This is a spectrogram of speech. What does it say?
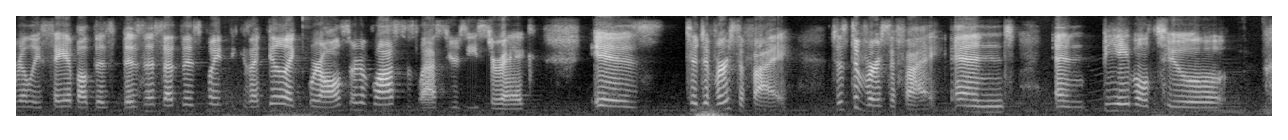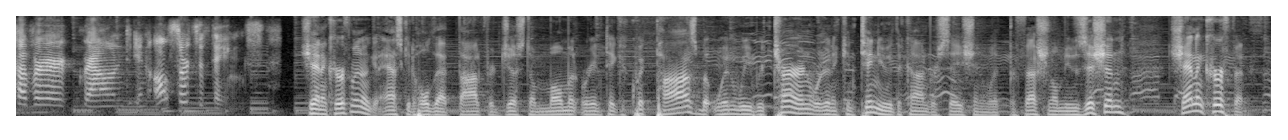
really say about this business at this point because I feel like we're all sort of lost as last year's Easter egg is to diversify. Just diversify and and be able to cover ground in all sorts of things. Shannon Curfman, I'm going to ask you to hold that thought for just a moment. We're going to take a quick pause, but when we return, we're going to continue the conversation with professional musician Shannon Curfman.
